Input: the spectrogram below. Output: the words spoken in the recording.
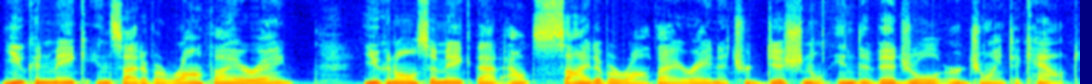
you can make inside of a roth ira you can also make that outside of a roth ira in a traditional individual or joint account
